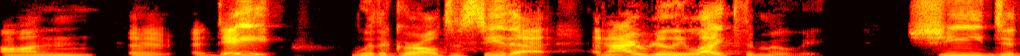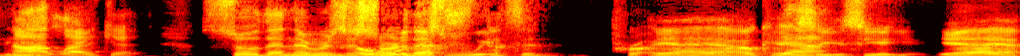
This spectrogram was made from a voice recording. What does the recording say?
on a, a date with a girl to see that, and I really liked the movie. She did Hmm. not like it. So then there was Mm. just Oh, sort of that's, this weird. That's a pro- yeah, yeah, okay. Yeah. So you see, yeah, yeah.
